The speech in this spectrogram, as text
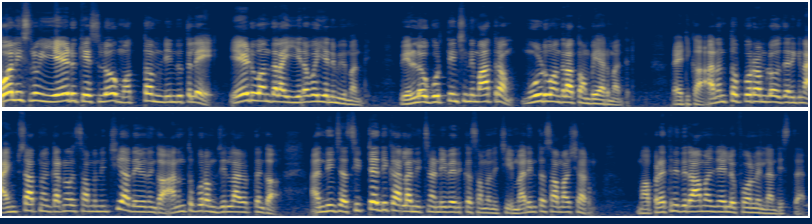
పోలీసులు ఈ ఏడు కేసులో మొత్తం నిందితులే ఏడు వందల ఇరవై ఎనిమిది మంది. వీరిలో గుర్తించింది మాత్రం మూడు వందల తొంభై ఆరు మంది. రైట్ ఇక అనంతపురంలో జరిగిన హింసాత్మక ఘటనకు సంబంధించి అదేవిధంగా అనంతపురం జిల్లా వ్యాప్తంగా అందించిన సిట్ అధికారులు అందించిన నివేదికకు సంబంధించి మరింత సమాచారం మా ప్రతినిధి రామాంజనేయులు ఫోన్లైన్ అందిస్తారు.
